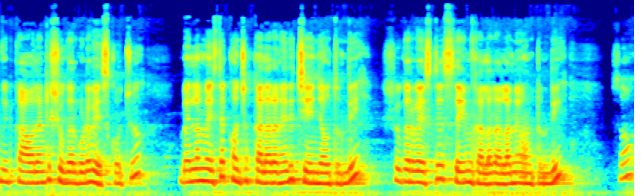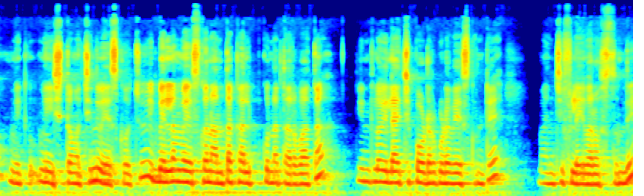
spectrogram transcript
మీకు కావాలంటే షుగర్ కూడా వేసుకోవచ్చు. బెల్లం వేస్తే కొంచెం కలర్ అనేది చేంజ్ అవుతుంది. షుగర్ వేస్తే సేమ్ కలర్ అలానే ఉంటుంది. సో మీకు మీ ఇష్టం వచ్చింది వేసుకోవచ్చు. ఈ బెల్లం వేసుకొని అంతా కలుపుకున్న తర్వాత ఇంట్లో ఇలాచి పౌడర్ కూడా వేసుకుంటే మంచి ఫ్లేవర్ వస్తుంది.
